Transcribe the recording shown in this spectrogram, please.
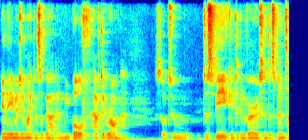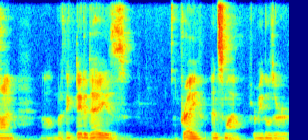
in the image and likeness of god. And we both have to grow in that so to to speak and to converse and to spend time um, but i think day to day is pray and smile for for me, those are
